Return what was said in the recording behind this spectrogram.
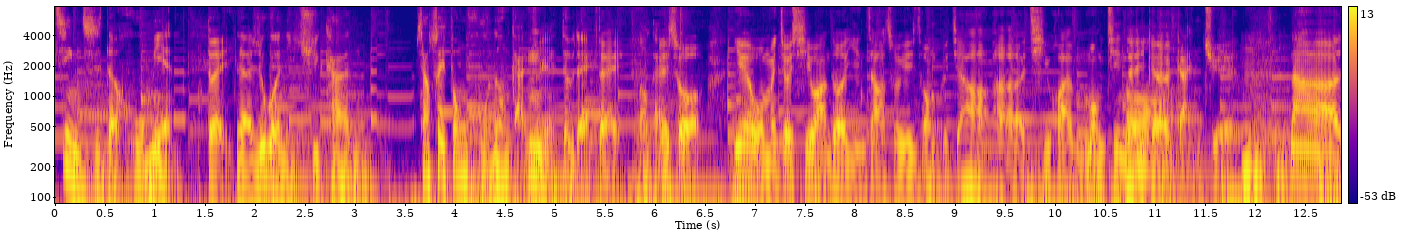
静止的湖面。对，那如果你去看。像碎风湖那种感觉，对不对？对，OK，没错，因为我们就希望说营造出一种比较呃奇幻梦境的一个感觉。嗯，那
